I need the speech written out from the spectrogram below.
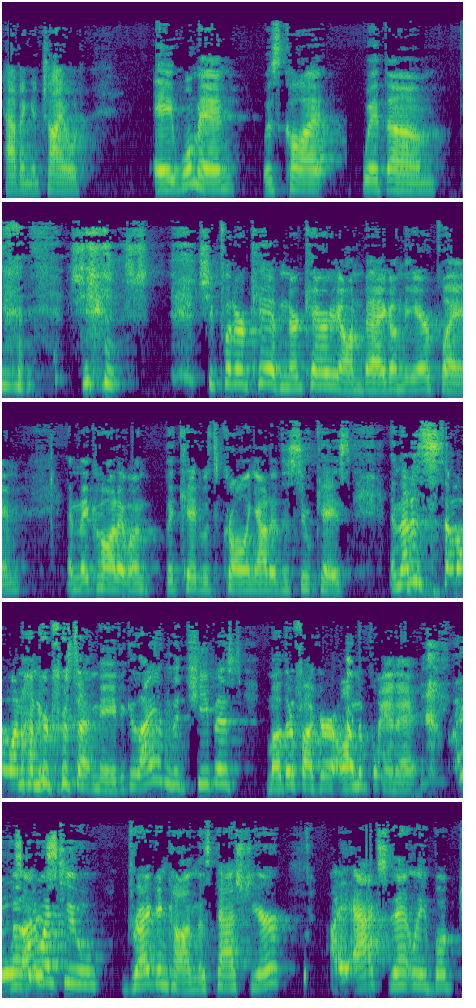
having a child. A woman was caught with um she she put her kid in her carry-on bag on the airplane and they caught it when the kid was crawling out of the suitcase. And that is so 100% me because I am the cheapest motherfucker on the planet. I When I went to Dragon Con this past year, I accidentally booked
